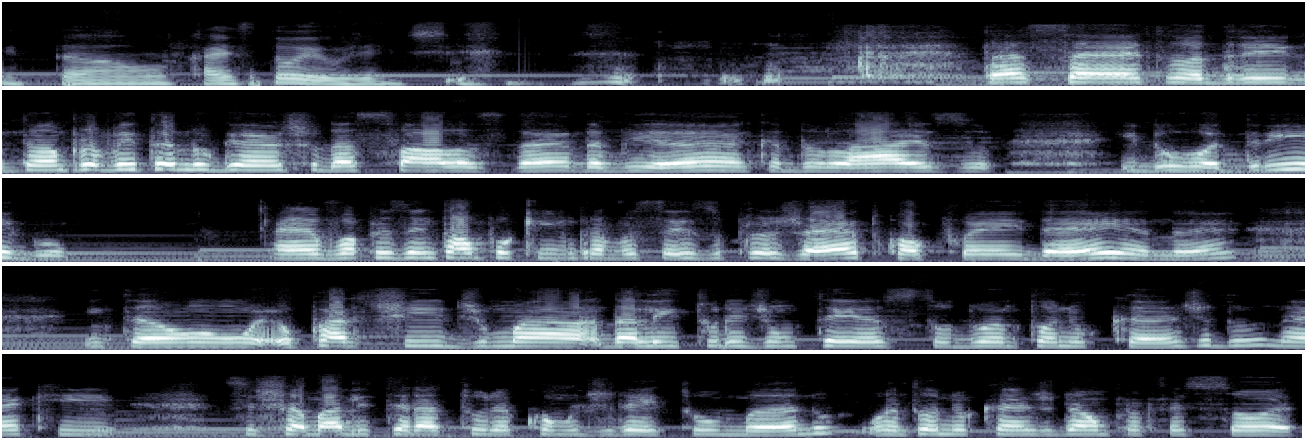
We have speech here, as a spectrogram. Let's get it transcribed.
Então, cá estou eu, gente. Tá certo, Rodrigo. Então, aproveitando o gancho das falas né, da Bianca, do Laiso e do Rodrigo, é, eu vou apresentar um pouquinho para vocês o projeto, qual foi a ideia, né? Então, eu parti de uma, da leitura de um texto do Antônio Cândido, né, que se chama Literatura como Direito Humano. O Antônio Cândido é um professor,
